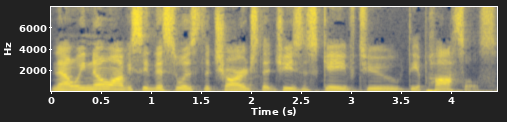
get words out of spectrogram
Now we know obviously this was the charge that Jesus gave to the apostles,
